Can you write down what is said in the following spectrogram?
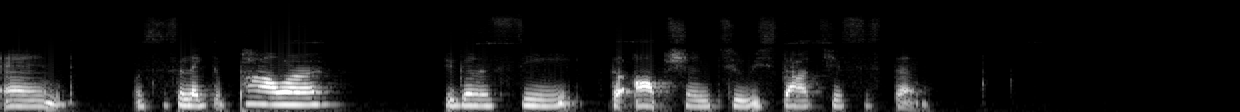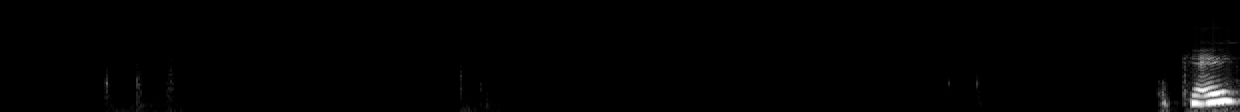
and select the power. You're going to see the option to restart your system. Okay,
